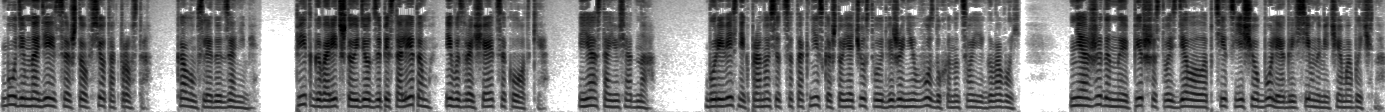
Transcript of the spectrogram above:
Будем надеяться, что все так просто. Колум следует за ними. Пит говорит, что идет за пистолетом и возвращается к лодке. Я остаюсь одна. Буревестник проносится так низко, что я чувствую движение воздуха над своей головой. Неожиданное пиршество сделало птиц еще более агрессивными, чем обычно.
